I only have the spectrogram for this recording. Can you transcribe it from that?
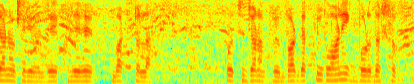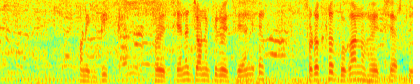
জনপ্রিয় যে খুলিরের বটতলা, প্রচুর জনপ্রিয়। বট গাছ কিন্তু অনেক বড়, দর্শক। অনেক বিক হয়েছে এনে জনপ্রিয় হয়েছে এনে ছোটোখাটো দোকানও হয়েছে আর কি।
